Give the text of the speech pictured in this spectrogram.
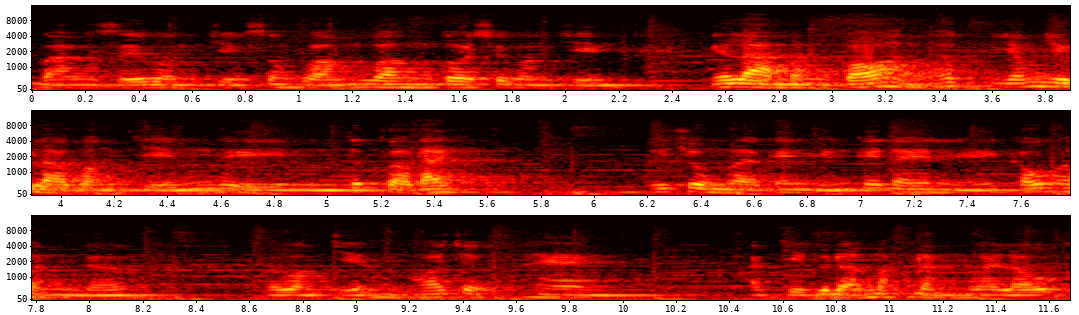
Bạn sẽ vận chuyển sản phẩm vâng tôi sẽ vận chuyển. Nghĩa là mình có hình thức giống như là vận chuyển thì mình tích vào đây. Nói chung là cái những cái đây là những cái cấu hình để, rồi vận chuyển hàng hóa cho khách hàng. Anh chị cứ đỡ mặc định vậy là ok.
